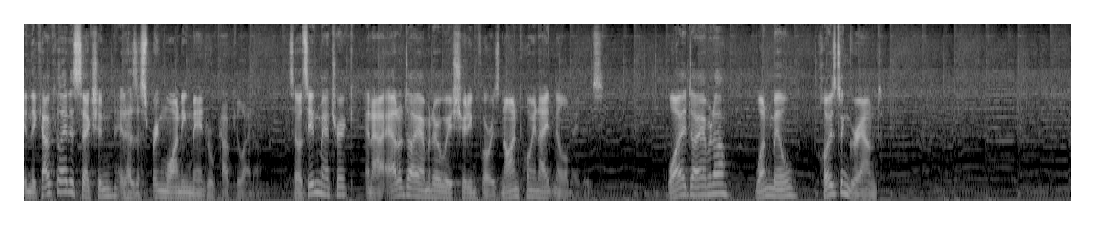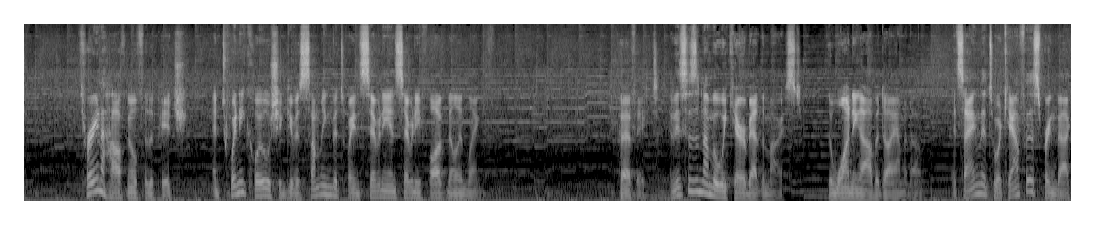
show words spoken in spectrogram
In the calculator section, it has a spring winding mandrel calculator. So it's in metric, and our outer diameter we're shooting for is 9.8 millimeters. Wire diameter, 1 mil, closed and ground. 3.5 mil for the pitch, and 20 coils should give us something between 70 and 75 mil in length. Perfect. And this is the number we care about the most, the winding arbor diameter. It's saying that to account for the spring back,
